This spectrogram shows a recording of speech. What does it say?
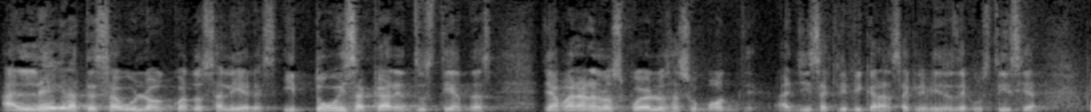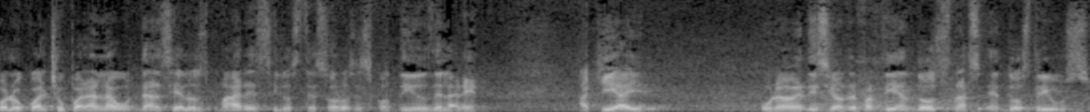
Alégrate, Zabulón, cuando salieres, y tú, Isaacar, en tus tiendas. Llamarán a los pueblos a su monte. Allí sacrificarán sacrificios de justicia, por lo cual chuparán la abundancia de los mares y los tesoros escondidos de la arena. Aquí hay una bendición repartida en dos, en dos tribus.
